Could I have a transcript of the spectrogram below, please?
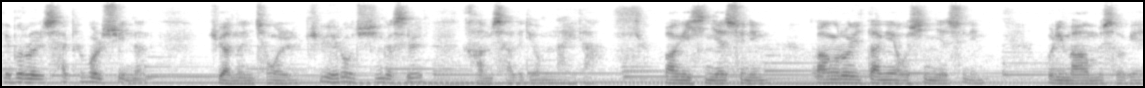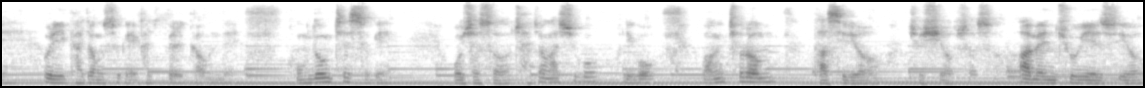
계보를 살펴볼 수 있는 귀한 은총을 기회로 주신 것을 감사드리옵나이다. 왕이신 예수님, 왕으로 이 땅에 오신 예수님, 우리 마음 속에, 우리 가정 속에 가족들 가운데, 공동체 속에 오셔서 차정하시고 그리고 왕처럼 다스려 주시옵소서. 아멘. 주 예수여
